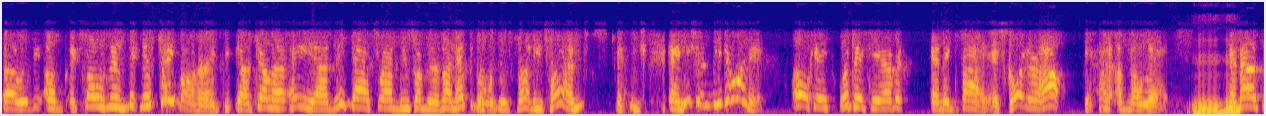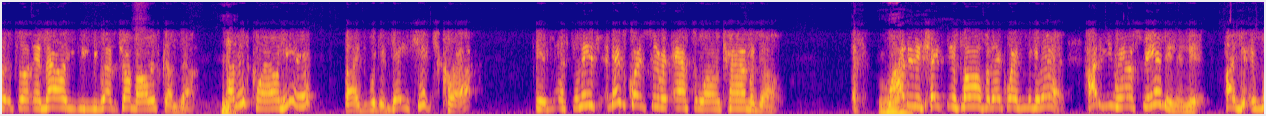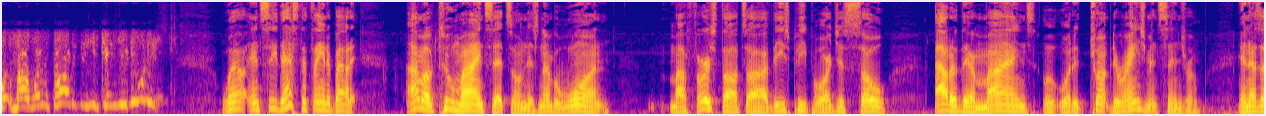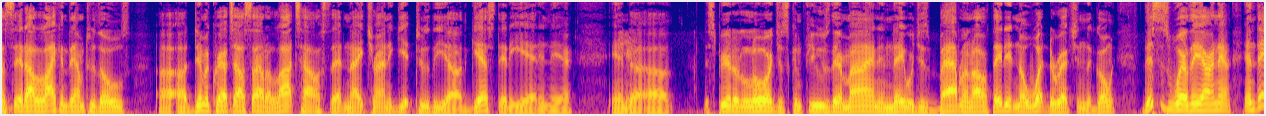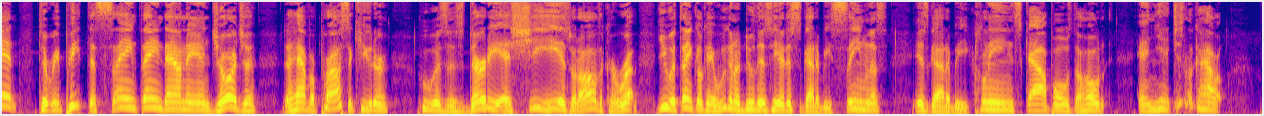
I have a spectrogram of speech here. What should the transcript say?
uh, exposed this this tape on her, uh, telling her, "Hey, uh, this guy's trying to do something that's unethical with this fund, these funds, and he shouldn't be doing it." Okay, we'll take care of it, and they fire, escorted her out of no less. Mm-hmm. And now, so, so, and now you, you got Trump. All this comes out. Mm-hmm. Now this clown here, uh, with the J six crap, is this, this question should have been asked a long time ago. Why did it take this long for that question to get asked? How do you have standing in this? How, by what authority you, can you do this? Well, and see, that's the thing about it. I'm of two mindsets on this. Number one, my first thoughts are these people are just so out of their minds with a Trump derangement syndrome. And as I said, I liken them to those uh, uh, Democrats outside of Lot's house that night trying to get to the uh, guest that he had in there, and uh, uh, the Spirit of the Lord just confused their mind, and they were just babbling off. They didn't know what direction to go. This is where they are now, and then to repeat the same thing down there in Georgia to have a prosecutor who is as dirty as she is with all the corrupt. You would think, okay, we're going to do this here. This has got to be seamless. It's got to be clean scalpels, the whole. And yet, just look how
